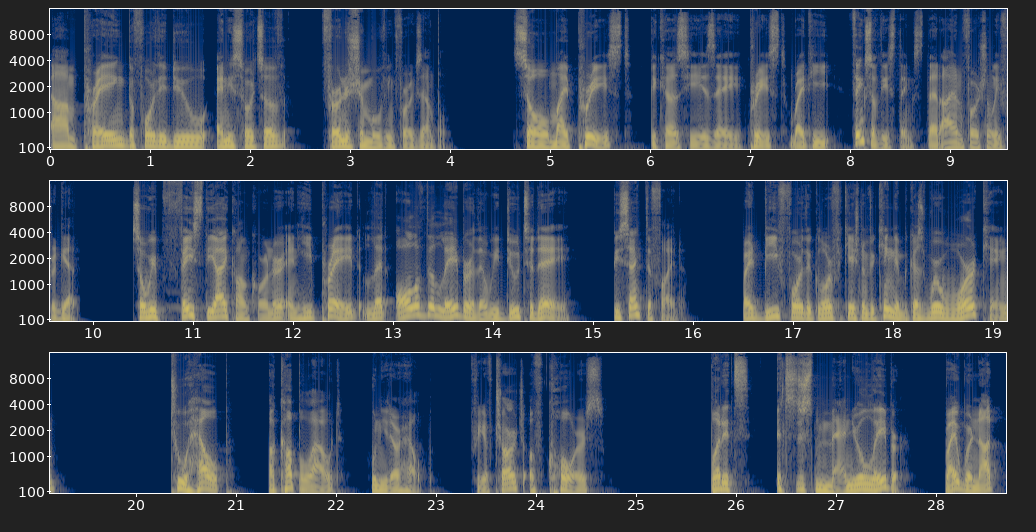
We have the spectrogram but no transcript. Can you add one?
Um, praying before they do any sorts of furniture moving, for example. So my priest, because he is a priest, right? He thinks of these things that I unfortunately forget. So we faced the icon corner and he prayed, let all of the labor that we do today be sanctified right? Be for the glorification of your kingdom because we're working to help a couple out who need our help. Free of charge, of course. But it's it's just manual labor, right? We're not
